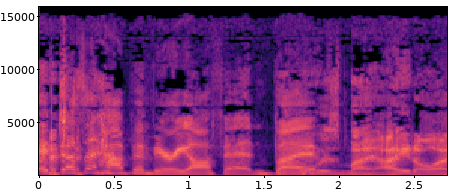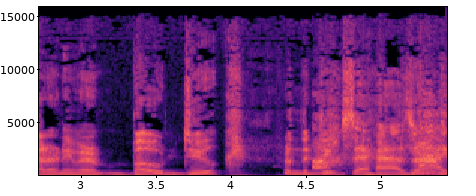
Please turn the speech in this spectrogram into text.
It doesn't happen very often, but Who was my idol? I don't even. Bo Duke from the Dukes of Hazzard. Yeah,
